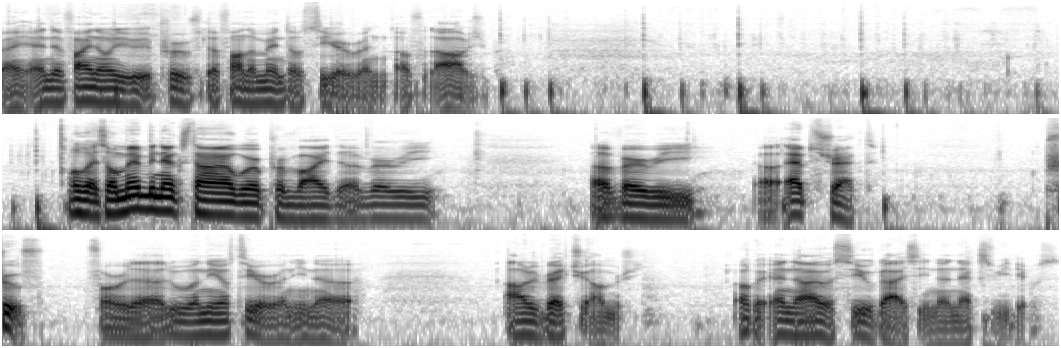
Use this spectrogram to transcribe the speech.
right? And then finally we prove the fundamental theorem of the algebra. Okay, so maybe next time I will provide a very, a very uh, abstract proof for the Liouville theorem in a algebraic geometry. Okay, and I will see you guys in the next videos.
